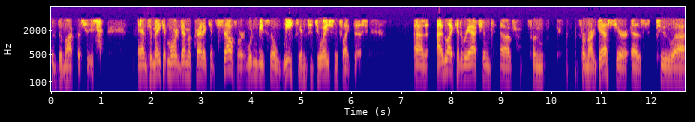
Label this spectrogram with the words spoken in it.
of democracies and to make it more democratic itself, or it wouldn't be so weak in situations like this. And I'd like a reaction uh, from from our guest here as to uh,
